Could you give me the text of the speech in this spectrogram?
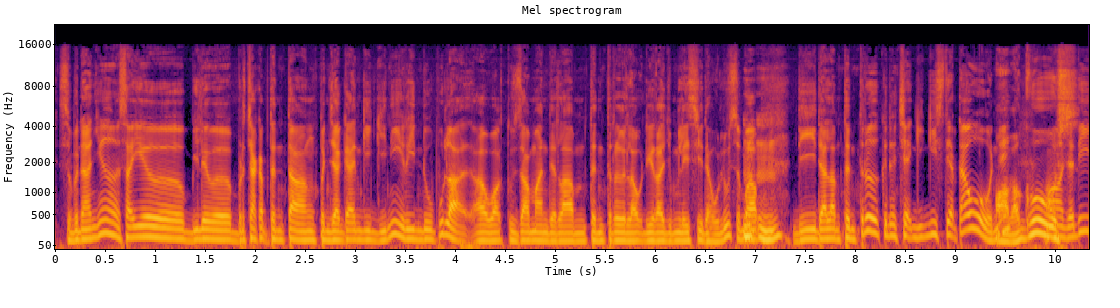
Sebenarnya saya bila bercakap tentang penjagaan gigi ni rindu pula uh, waktu zaman dalam tentera Laut Diraja Malaysia dahulu sebab mm-hmm. di dalam tentera kena cek gigi setiap tahun. Oh, eh. bagus. Uh, jadi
